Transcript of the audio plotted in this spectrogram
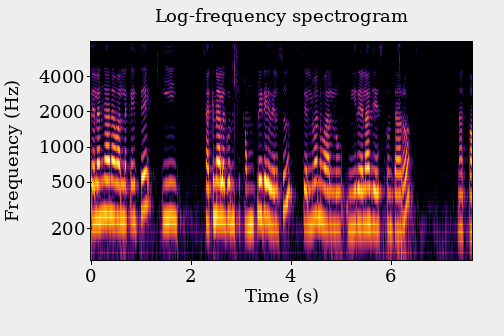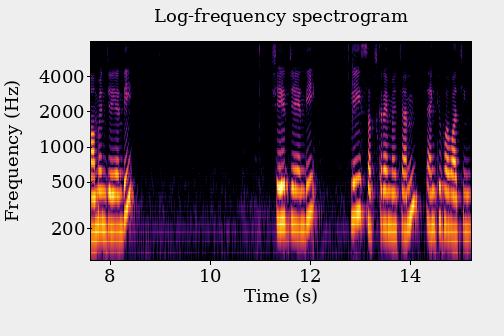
తెలంగాణ వాళ్ళకైతే ఈ సకినాల గురించి కంప్లీట్గా తెలుసు. తెలియని వాళ్ళు మీరు ఎలా చేసుకుంటారో నాకు కామెంట్ చేయండి. షేర్ చేయండి. Please subscribe my channel. Thank you for watching.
